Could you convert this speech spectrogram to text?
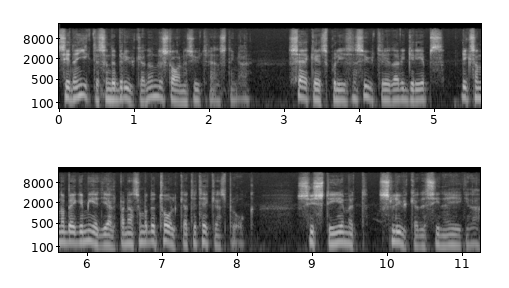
Sedan gick det som det brukade under Stalins utrensningar. Säkerhetspolisens utredare greps, liksom de bägge medhjälparna som hade tolkat till teckenspråk. Systemet slukade sina egna.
